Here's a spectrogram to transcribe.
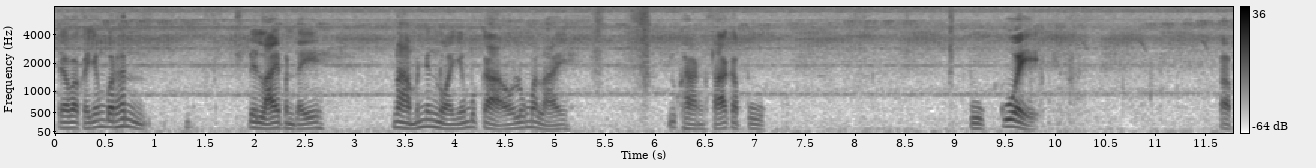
แต่ว่าก็ยังบ่ท่านได้หลายปันใด น้ำมันยังหน่อยยังบกล้าเอาลงมาหลายอยู่ข้างสากับปลูก ปลูกกล้วยครับ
